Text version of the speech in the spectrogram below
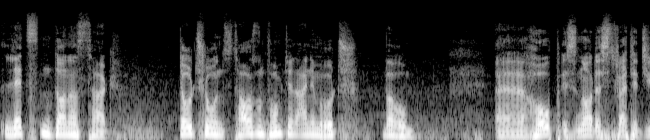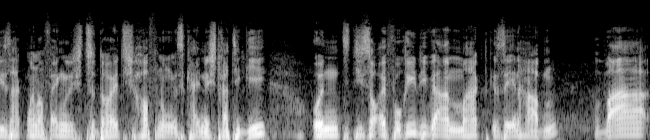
Letzten Donnerstag. Dow Jones, 1000 Punkte in einem Rutsch. Warum? Uh, hope is not a strategy, sagt man auf Englisch zu Deutsch. Hoffnung ist keine Strategie. Und diese Euphorie, die wir am Markt gesehen haben, war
